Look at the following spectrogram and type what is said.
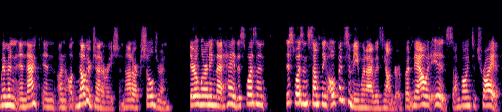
women in that in another generation, not our children, they're learning that hey, this wasn't this wasn't something open to me when I was younger, but now it is. So I'm going to try it.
